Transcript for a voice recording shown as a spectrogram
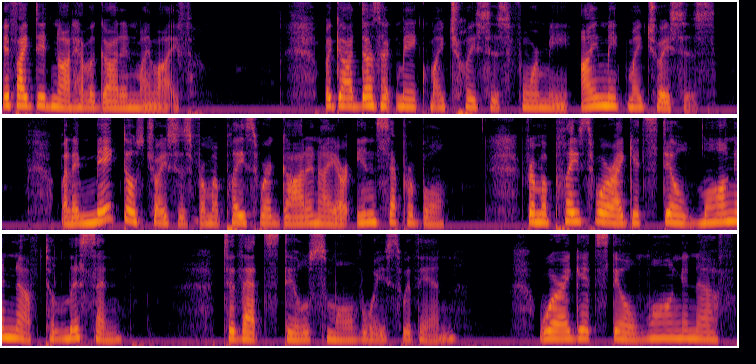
if I did not have a God in my life. But God doesn't make my choices for me. I make my choices. But I make those choices from a place where God and I are inseparable, from a place where I get still long enough to listen to that still small voice within, where I get still long enough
